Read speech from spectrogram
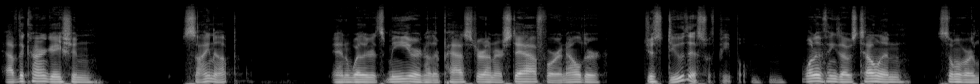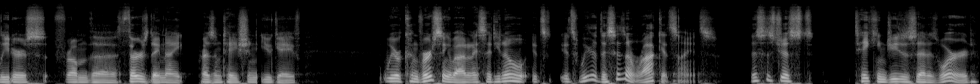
have the congregation sign up, and whether it's me or another pastor on our staff or an elder, just do this with people. Mhm. One of the things I was telling some of our leaders from the Thursday night presentation you gave, we were conversing about it. I said, you know, it's it's weird. This isn't rocket science. This is just taking Jesus at his word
